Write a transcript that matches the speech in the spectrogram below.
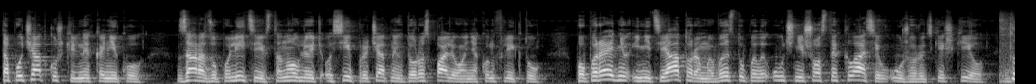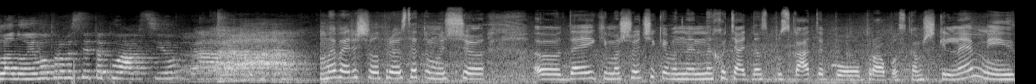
та початку шкільних канікул. Зараз у поліції встановлюють осіб, причетних до розпалювання конфлікту. Попередньо ініціаторами виступили учні шостих класів ужгородських шкіл. Плануємо провести таку акцію. Ми вирішили провести, тому що е, деякі маршрутчики вони не хочуть нас пускати по пропускам шкільним, і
